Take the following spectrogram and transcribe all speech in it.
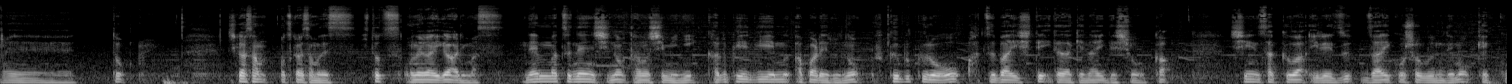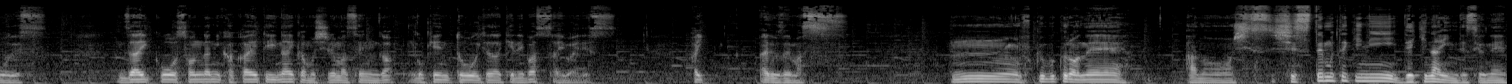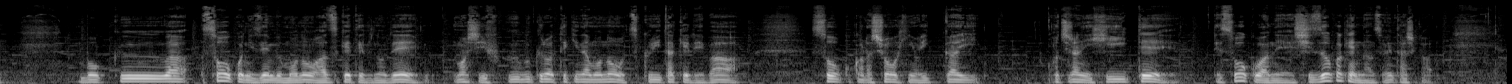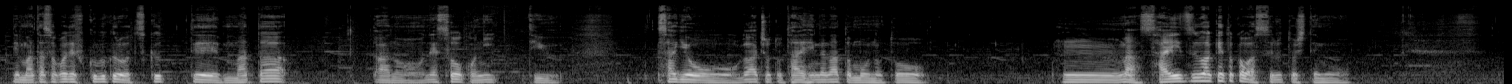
えー、っと。鹿さんお疲れ様です。一つお願いがあります。年末年始の楽しみにカルペディエムアパレルの福袋を発売していただけないでしょうか。新作は入れず在庫処分でも結構です。在庫をそんなに抱えていないかもしれませんがご検討いただければ幸いです。はいありがとうございます。うーん福袋ねあのシステム的にできないんですよね。僕は倉庫に全部物を預けてるのでもし福袋的なものを作りたければ倉庫から商品を1回こちらに引いてで倉庫はね静岡県なんですよね確か。でまたそこで福袋を作ってまたあのね倉庫にっていう作業がちょっと大変だなと思うのとうんまあサイズ分けとかはするとしても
